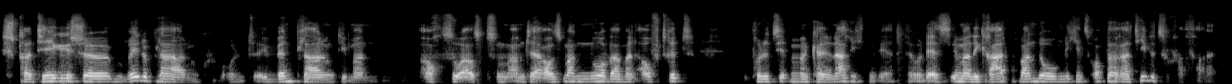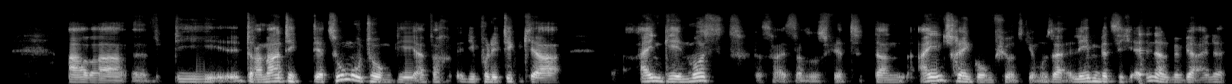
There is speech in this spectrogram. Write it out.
strategische Redeplanung und Eventplanung, die man auch so aus dem Amt heraus machen. Nur weil man auftritt, produziert man keine Nachrichtenwerte. Und es ist immer eine Gratwanderung, nicht ins Operative zu verfallen. Aber äh, die Dramatik der Zumutung, die einfach die Politik ja eingehen muss, das heißt also, es wird dann Einschränkungen für uns geben. Unser Leben wird sich ändern, wenn wir eine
